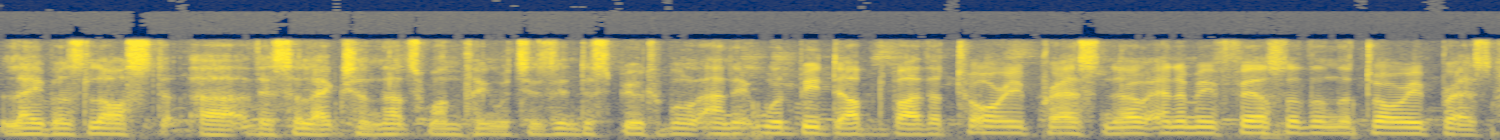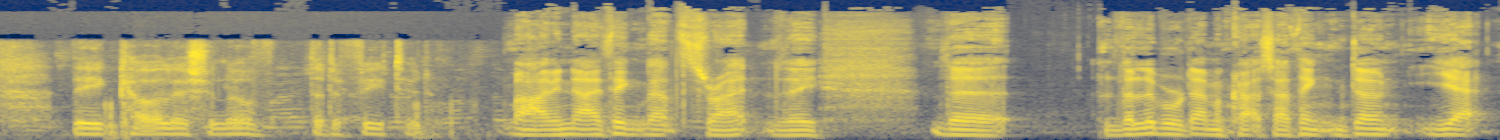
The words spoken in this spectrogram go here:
Labour's lost uh, this election. That's one thing which is indisputable, and it would be dubbed by the Tory press, no enemy fiercer than the Tory press, the coalition of the defeated. I mean, I think that's right. The the the Liberal Democrats, I think, don't yet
